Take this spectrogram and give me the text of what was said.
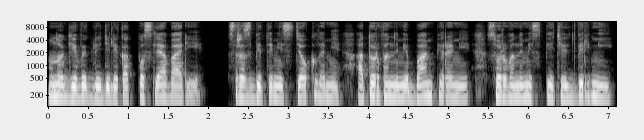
Многие выглядели как после аварии, с разбитыми стеклами, оторванными бамперами, сорванными с петель дверьми.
